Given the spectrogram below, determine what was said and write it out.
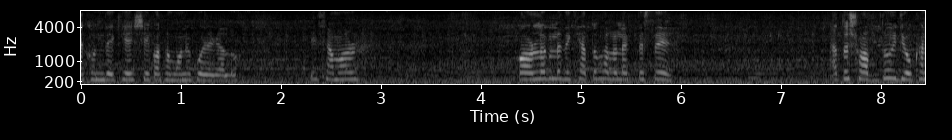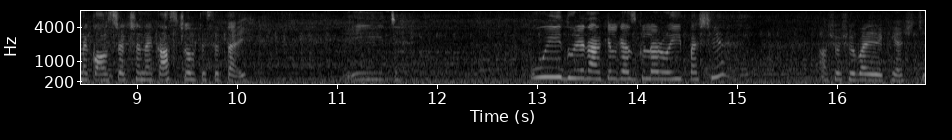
এখন দেখে সে কথা মনে পড়ে গেল। ইস আমার করলাগুলো দেখে এত ভালো লাগতেছে। এত শব্দই যে ওখানে কনস্ট্রাকশনের কাজ চলতেছে তাই। ওই দূরে নারকেল গাছগুলোর ওই পাশে। আমার শ্বশুরবাড়ি রেখে আসছি।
